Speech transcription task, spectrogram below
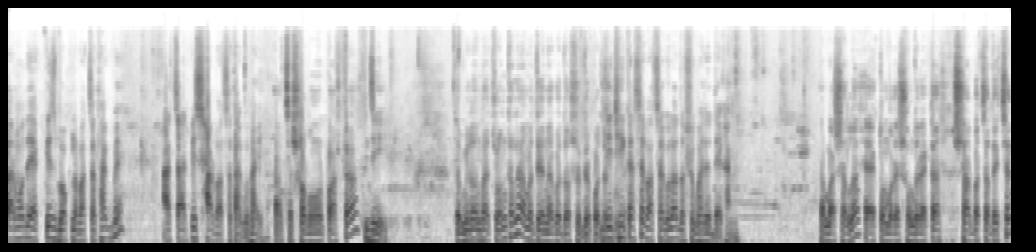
তার মধ্যে এক পিস বকনা বাচ্চা থাকবে আর চার পিস সার বাচ্চা থাকবে ভাই। আচ্ছা সর্বমোট পাঁচটা? জি। তো মিলন ভাই চলুন তাহলে আমরা দেড় না করে দর্শকদের জি ঠিক আছে বাচ্চাগুলো দর্শক ভাইদের দেখান। মার্শাল্লাহ এক নম্বরে সুন্দর একটা সার বাচ্চা দেখছেন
